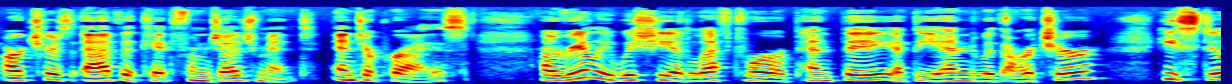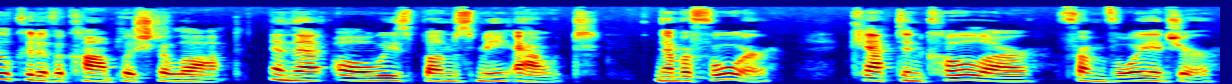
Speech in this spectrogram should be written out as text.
Archer's advocate from Judgment, Enterprise. I really wish he had left Rura at the end with Archer. He still could have accomplished a lot, and that always bums me out. Number four, Captain Kohlar from Voyager,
